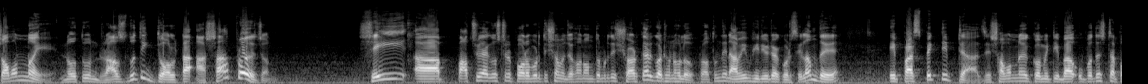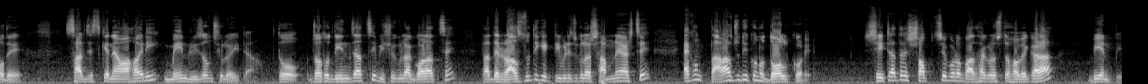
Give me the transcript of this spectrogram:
সমন্বয়ে নতুন রাজনৈতিক দলটা আসা প্রয়োজন। সেই পাঁচই আগস্টের পরবর্তী সময় যখন অন্তর্বর্তী সরকার গঠন হলো, প্রথম দিন আমি ভিডিওটা করছিলাম যে এই পার্সপেক্টিভটা, যে সমন্বয় কমিটি বা উপদেষ্টা পদে সার্জিসকে নেওয়া হয়নি, মেইন রিজন ছিল এটা তো যত দিন যাচ্ছে, বিষয়গুলো গড়াচ্ছে, তাদের রাজনৈতিক অ্যাক্টিভিটিসগুলো সামনে আসছে। এখন তারা যদি কোনো দল করে, সেটাতে সবচেয়ে বড় বাধাগ্রস্ত হবে কারা? বিএনপি।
